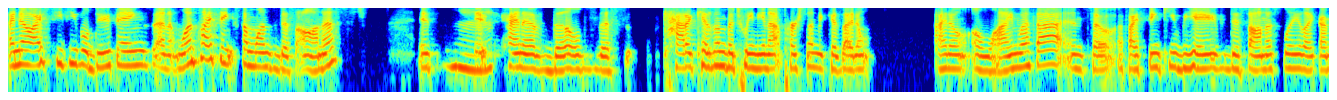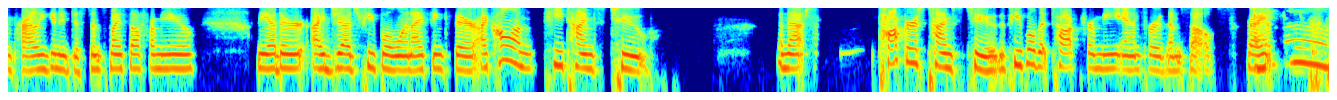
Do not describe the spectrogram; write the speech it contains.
I know I see people do things, and once I think someone's dishonest, it hmm it kind of builds this catechism between me and that person because I don't I don't align with that. And so if I think you behave dishonestly, like I'm probably going to distance myself from you. The other, I judge people when I think they're, I call them T times two. And that's talkers times two, the people that talk for me and for themselves, right? Oh,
